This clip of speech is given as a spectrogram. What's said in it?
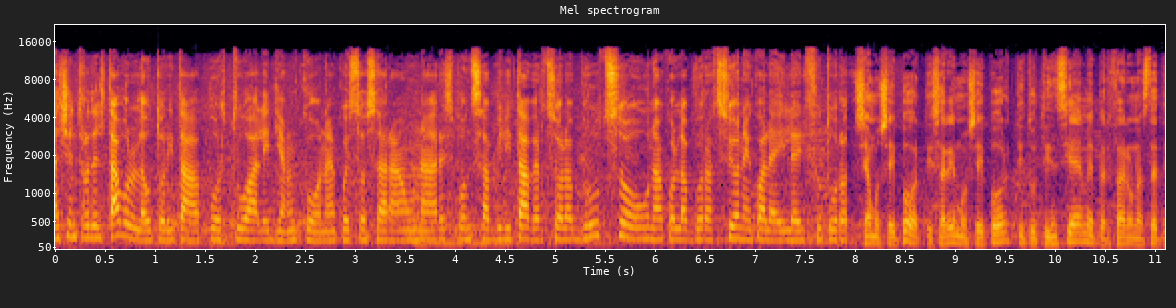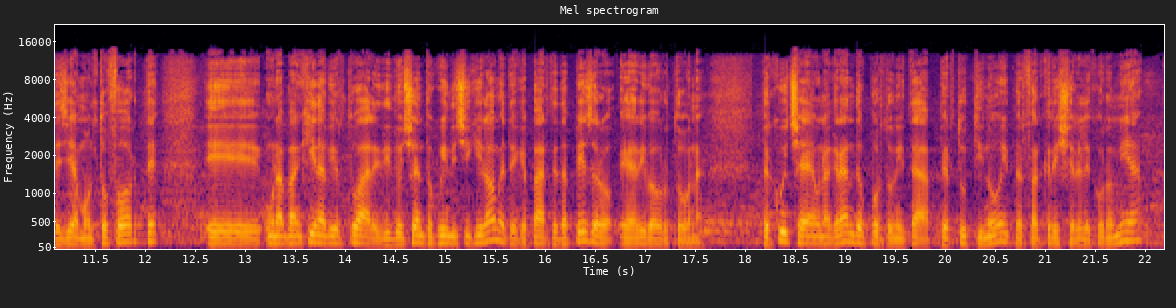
Al centro del tavolo l'autorità portuale di Ancona, questo sarà una responsabilità verso l'Abruzzo o una collaborazione? Qual è il, il, futuro? Siamo sei porti, saremo sei porti tutti insieme per fare una strategia molto forte e una banchina virtuale di 215 km che parte da Pesaro e arriva a Ortona. Per cui c'è una grande opportunità per tutti noi per far crescere l'economia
